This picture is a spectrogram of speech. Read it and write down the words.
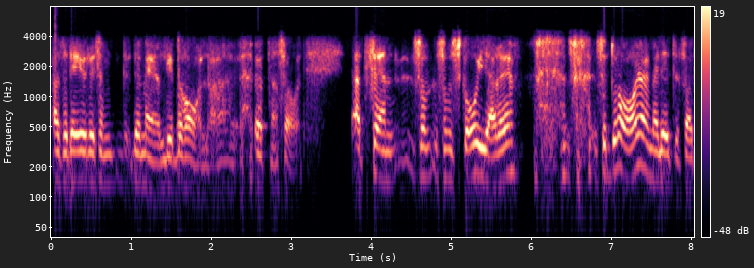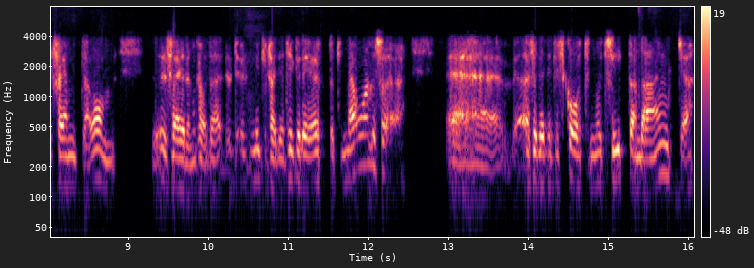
Alltså det är ju liksom det mer liberala, öppna svaret. Att sen som, som skojare så, så drar jag mig lite för att skämta om eh, Sverigedemokraterna. Mycket för att jag tycker det är öppet mål så här. Eh, alltså det är lite skott mot sittande anka.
